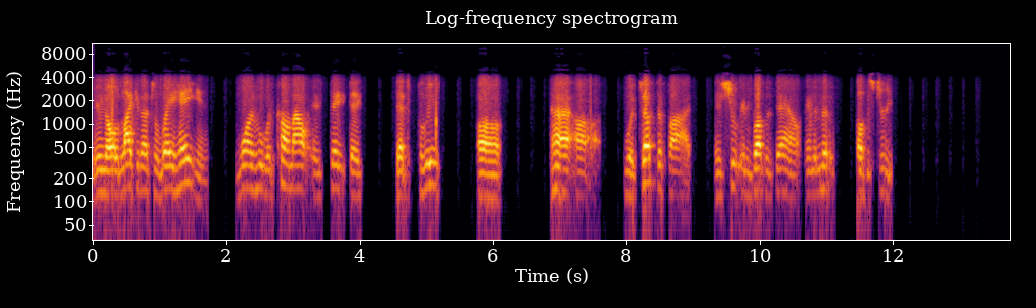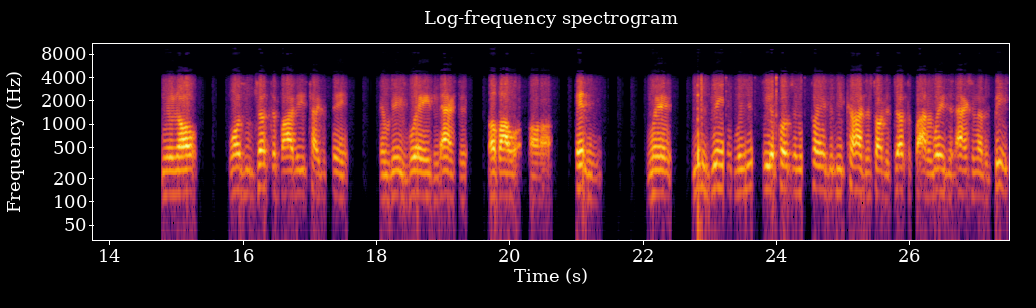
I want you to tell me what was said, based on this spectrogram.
You know, liken unto Ray Hagan, one who would come out and state that that the police uh, uh, were justified in shooting brothers down in the middle of the street. You know, ones who justify these type of things and these ways and actions of our uh, enemies. When you being, when you see a person who claims to be conscious start to justify the ways and actions of the beast,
